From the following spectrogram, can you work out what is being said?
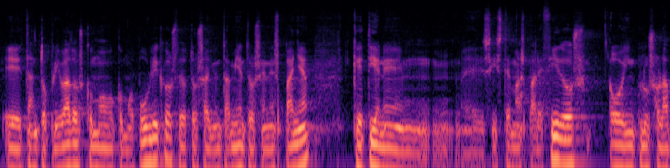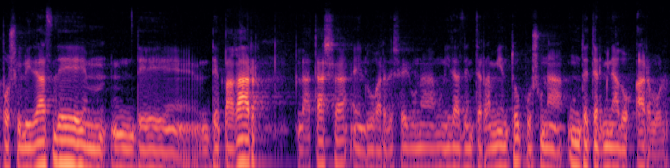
eh, tanto privados como, como públicos de otros ayuntamientos en España que tienen eh, sistemas parecidos o incluso la posibilidad de, de, de pagar la tasa, en lugar de ser una unidad de enterramiento, pues una, un determinado árbol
